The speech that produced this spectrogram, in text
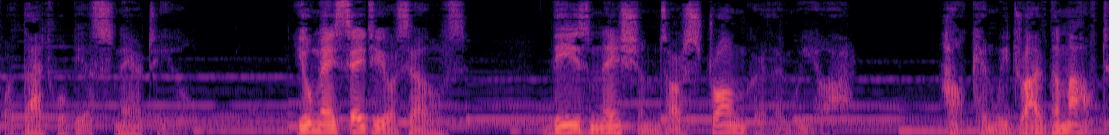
for that will be a snare to you. You may say to yourselves, These nations are stronger than we are. How can we drive them out?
